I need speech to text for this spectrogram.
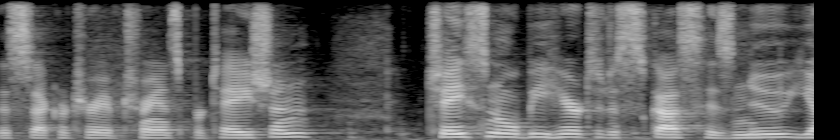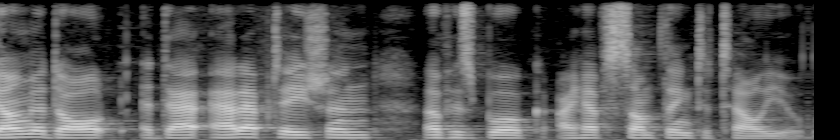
the Secretary of Transportation. Chasten will be here to discuss his new young adult ad- adaptation of his book, I Have Something to Tell You.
